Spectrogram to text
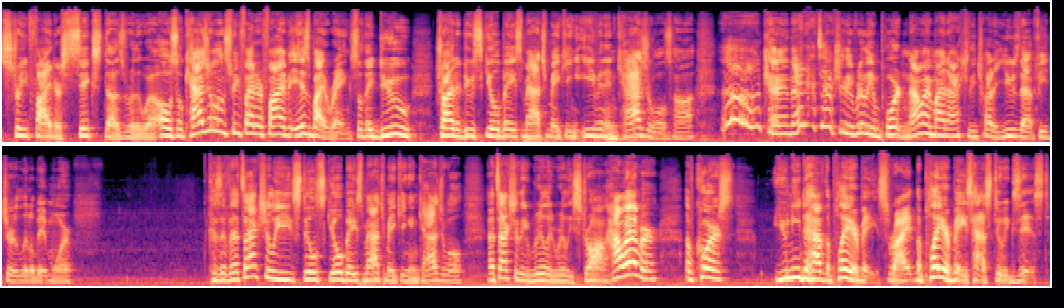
Street Fighter 6 does really well. Oh, so casual in Street Fighter 5 is by rank. So they do try to do skill-based matchmaking even in casuals, huh? Oh, okay. That's actually really important. Now I might actually try to use that feature a little bit more. Cuz if that's actually still skill-based matchmaking in casual, that's actually really really strong. However, of course, you need to have the player base, right? The player base has to exist.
